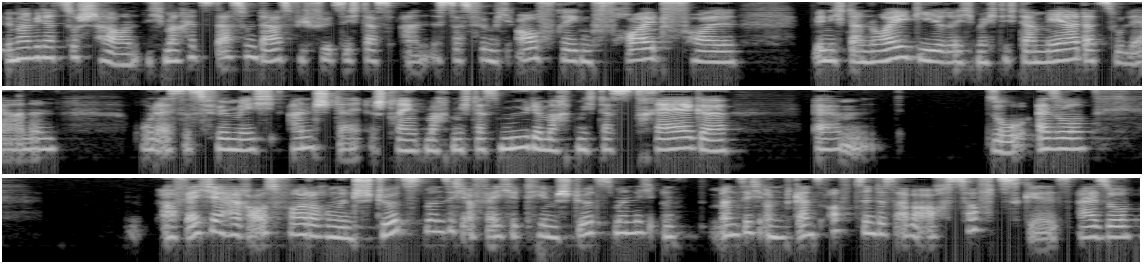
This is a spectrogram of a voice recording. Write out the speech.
Immer wieder zu schauen, ich mache jetzt das und das, wie fühlt sich das an? Ist das für mich aufregend, freudvoll? Bin ich da neugierig? Möchte ich da mehr dazu lernen? Oder ist es für mich anstrengend? Macht mich das müde? Macht mich das träge? Ähm, so, also auf welche Herausforderungen stürzt man sich, auf welche Themen stürzt man nicht und man sich und ganz oft sind es aber auch Soft Skills. Also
